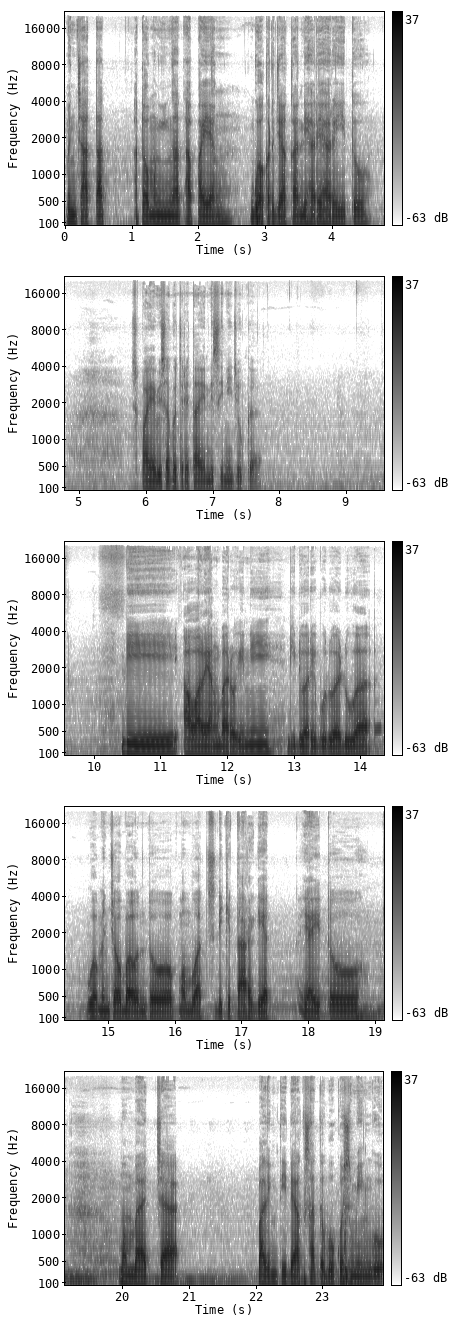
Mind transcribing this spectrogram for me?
mencatat atau mengingat apa yang gue kerjakan di hari-hari itu supaya bisa gue ceritain di sini juga di awal yang baru ini di 2022 gue mencoba untuk membuat sedikit target yaitu membaca paling tidak satu buku seminggu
